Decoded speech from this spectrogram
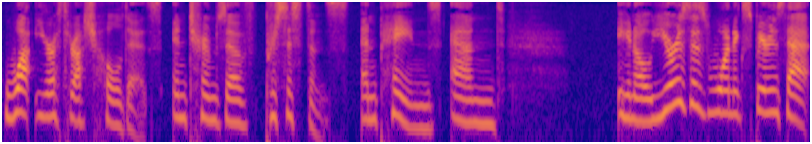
what your threshold is in terms of persistence and pains and you know, yours is one experience that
